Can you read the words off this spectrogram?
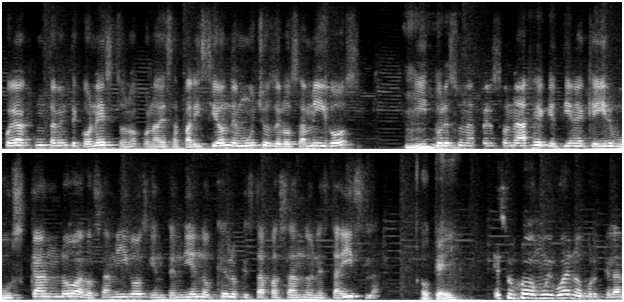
juega juntamente con esto, ¿no? Con la desaparición de muchos de los amigos y Mm. tú eres un personaje que tiene que ir buscando a los amigos y entendiendo qué es lo que está pasando en esta isla. Ok. Es un juego muy bueno porque la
